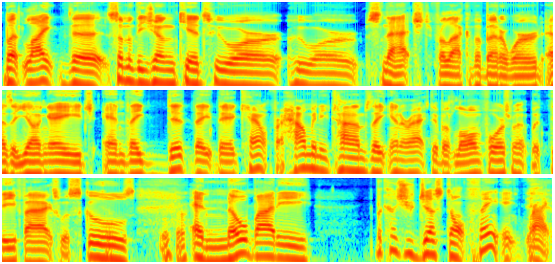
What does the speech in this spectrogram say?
But like the some of these young kids who are who are snatched, for lack of a better word, as a young age, and they did they they account for how many times they interacted with law enforcement, with DFCS, with schools, mm-hmm. and nobody because you just don't think it, Right.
